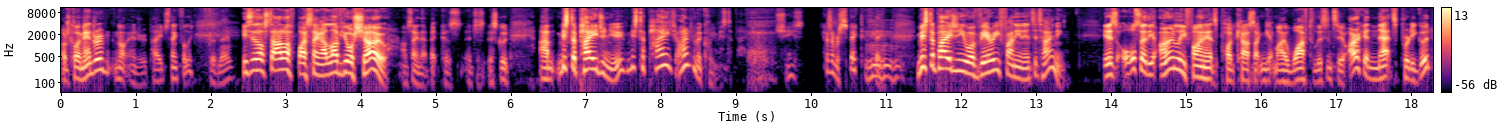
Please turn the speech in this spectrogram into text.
I'll just call him Andrew, not Andrew Page, thankfully. good name. He says, I'll start off by saying, I love your show. I'm saying that because it just, it's good. Um, Mr. Page and you, Mr. Page, I don't even call you Mr. Page. Jeez, got some respect out there. Mr. Page and you are very funny and entertaining. It is also the only finance podcast I can get my wife to listen to. I reckon that's pretty good.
